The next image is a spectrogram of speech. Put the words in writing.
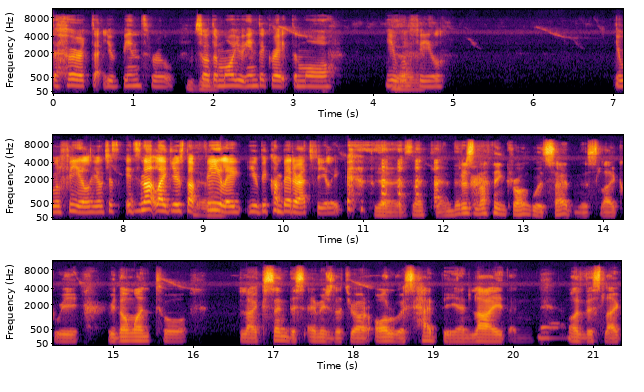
the hurt that you've been through. So Mhm. the more you integrate, the more you will Yeah. feel. You will feel. You'll just. It's not like you stop Yeah. feeling. You become better at feeling. Yeah, exactly. And there is nothing wrong with sadness. Like we we don't want to like send this image that you are always happy and light and yeah. all this like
